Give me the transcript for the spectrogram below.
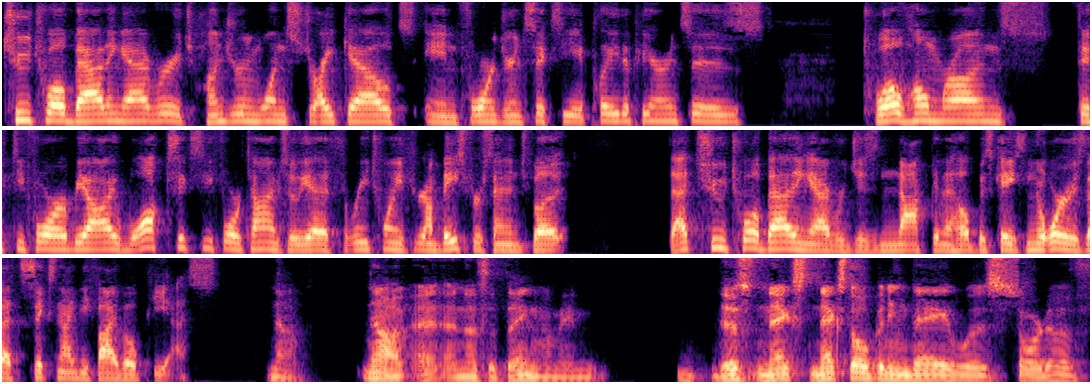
212 batting average, 101 strikeouts in 468 plate appearances, 12 home runs, 54 RBI, walked 64 times. So he had a 323 on base percentage, but that 212 batting average is not going to help his case, nor is that 695 OPS. No, no, and, and that's the thing. I mean, this next next opening day was sort of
